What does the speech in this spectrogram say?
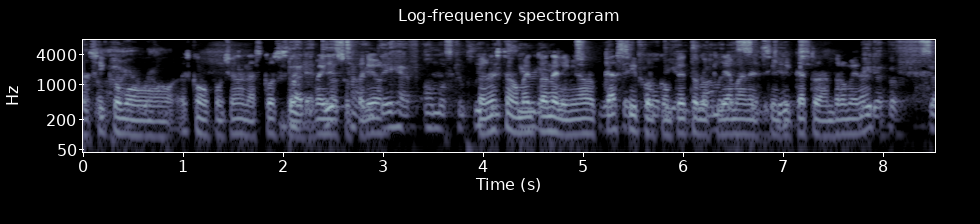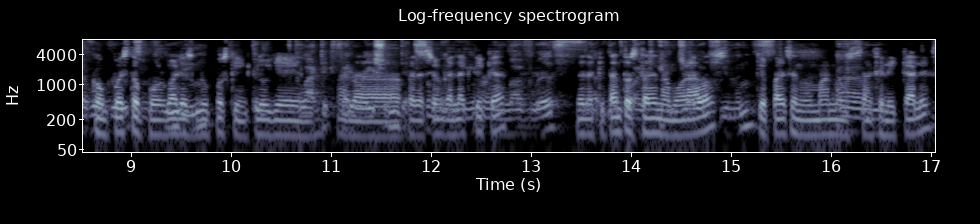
así como es como funcionan las cosas en el reino superior. Pero en este momento han eliminado casi por completo lo que llaman el Sindicato de Andrómeda, compuesto por varios grupos que incluyen a la Federación Galáctica, de la que tanto están enamorados, que parecen humanos angelicales.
